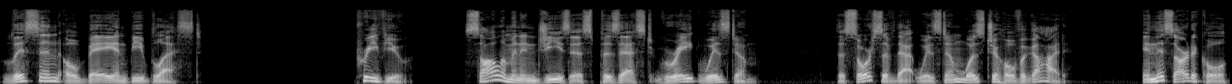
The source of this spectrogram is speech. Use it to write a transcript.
Listen, obey, and be blessed. Preview Solomon and Jesus possessed great wisdom. The source of that wisdom was Jehovah God. In this article,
